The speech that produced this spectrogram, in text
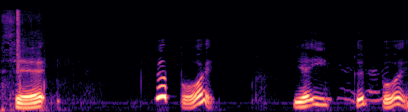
sit. Good boy. Yay, good boy.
